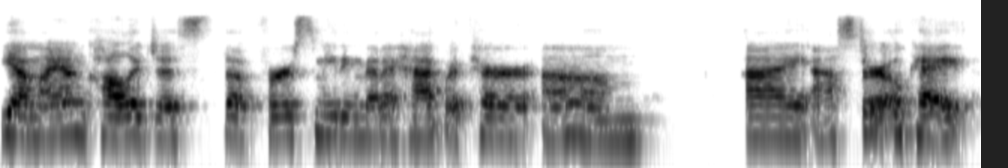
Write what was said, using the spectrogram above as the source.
Yeah, my oncologist, the first meeting that I had with her, um, I asked her, okay,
